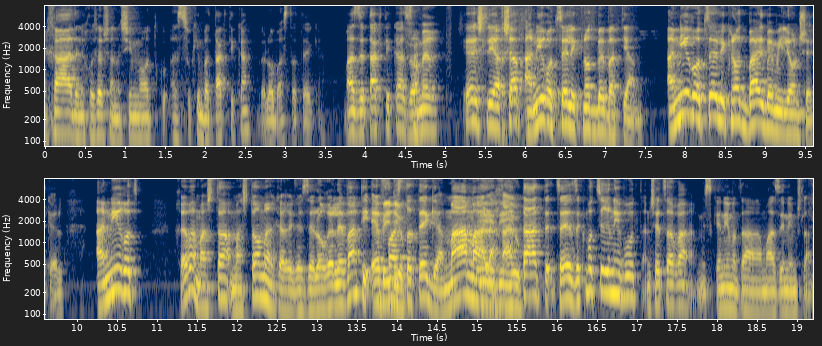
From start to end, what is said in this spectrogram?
אחד, אני חושב שאנשים מאוד עסוקים בטקטיקה ולא באסטרטגיה. מה זה טקטיקה? זה אומר, יש לי עכשיו, אני רוצה לקנות בבת ים. אני רוצה לקנות בית במיליון שקל. אני רוצה... חבר'ה, מה שאתה, מה שאתה אומר כרגע זה לא רלוונטי, איפה בדיוק. האסטרטגיה, מה המהלך, בדיוק. אתה, זה, זה כמו ציר ניווט, אנשי צבא, מסכנים את המאזינים שלנו.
